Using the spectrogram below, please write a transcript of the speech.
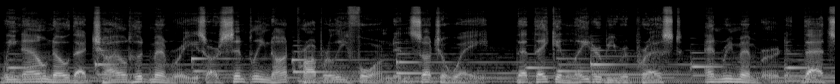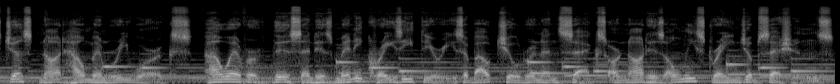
We now know that childhood memories are simply not properly formed in such a way that they can later be repressed and remembered. That's just not how memory works. However, this and his many crazy theories about children and sex are not his only strange obsessions.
